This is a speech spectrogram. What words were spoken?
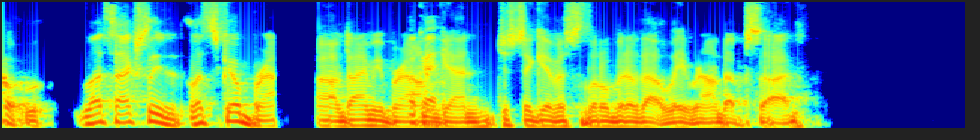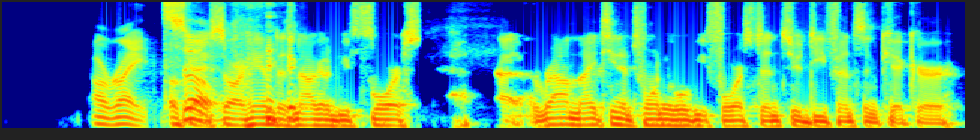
Oh, let's actually let's go Brown, uh, Dyami Brown Okay. again, just to give us a little bit of that late round upside. All right. Okay, so, so, our hand is now going to be forced around 19 and 20 will be forced into defense and kicker.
